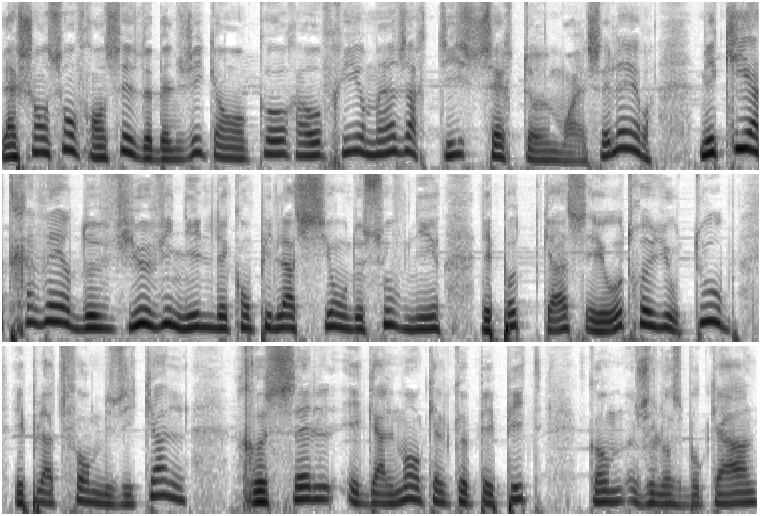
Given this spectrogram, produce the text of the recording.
la chanson française de Belgique a encore à offrir mains artistes, certes moins célèbres, mais qui, à travers de vieux vinyles, des compilations de souvenirs, des podcasts et autres YouTube et plateformes musicales, recèlent également quelques pépites comme Julos Boucarne,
